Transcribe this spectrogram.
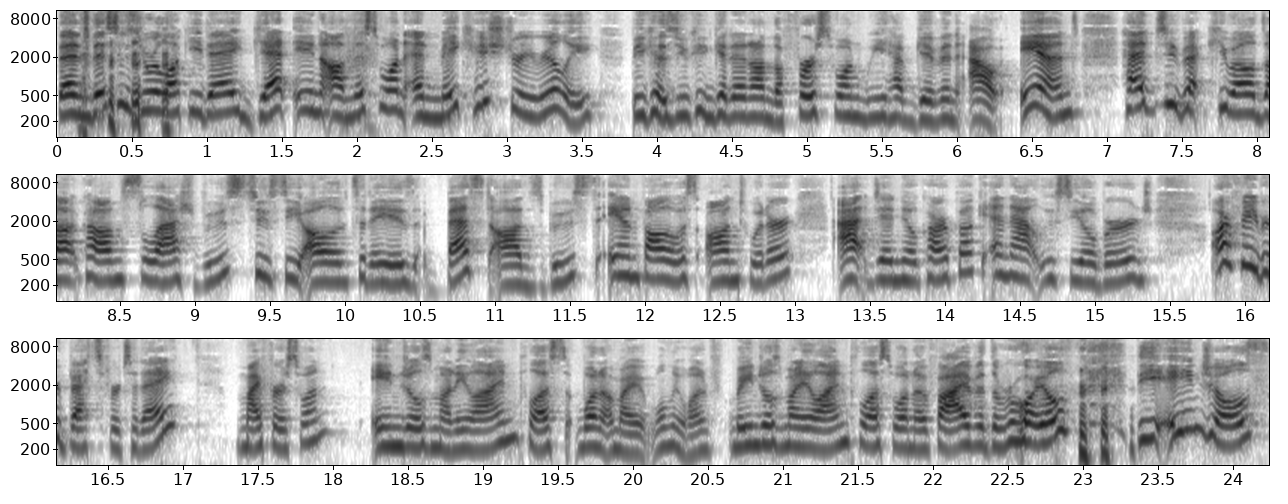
then this is your lucky day. Get in on this one and make history, really, because you can get in on the first one we have given out. And head to betql.com/slash boost to see all of today's best odds boosts, and follow us on Twitter at Daniel Karpuk and at Lucille Burdge. Our favorite bets for today. My first one, Angels money line plus one. Oh, my only one. Angels money line plus 105 at the Royals. the Angels,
